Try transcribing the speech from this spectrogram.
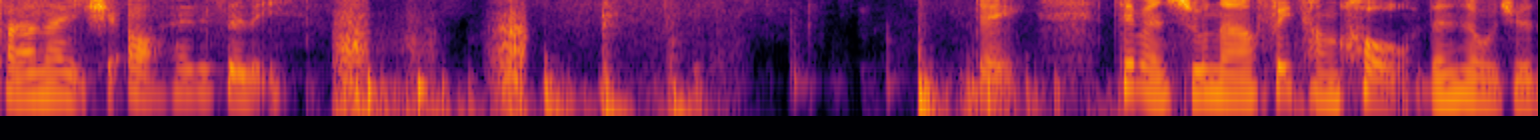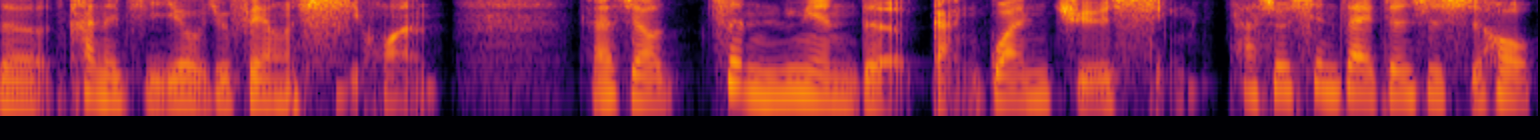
跑到哪里去？哦，它在这里。对，这本书呢非常厚，但是我觉得看了几页我就非常喜欢。它是要正面的感官觉醒。他说：“现在正是时候。”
